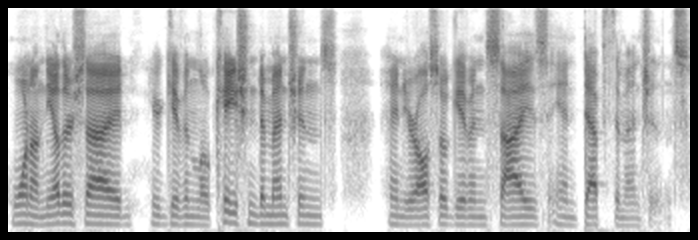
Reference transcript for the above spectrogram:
one on the other side you're given location dimensions and you're also given size and depth dimensions.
